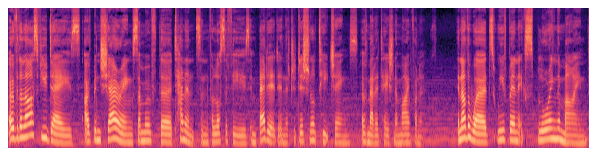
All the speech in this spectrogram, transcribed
Over the last few days, I've been sharing some of the tenets and philosophies embedded in the traditional teachings of meditation and mindfulness. In other words, we've been exploring the mind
